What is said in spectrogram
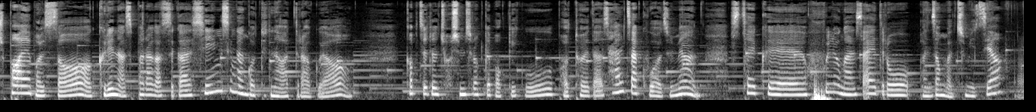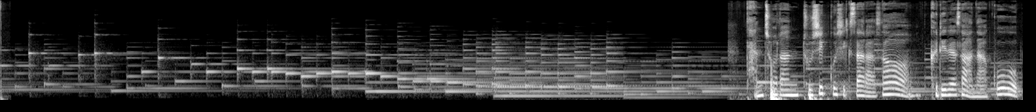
슈퍼에 벌써 그린 아스파라가스가 싱싱한 것들이 나왔더라고요. 껍질을 조심스럽게 벗기고 버터에다 살짝 구워주면 스테이크의 훌륭한 사이드로 완성 맞춤이지요? 단촐한 두 식구 식사라서 그릴에서 안 하고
